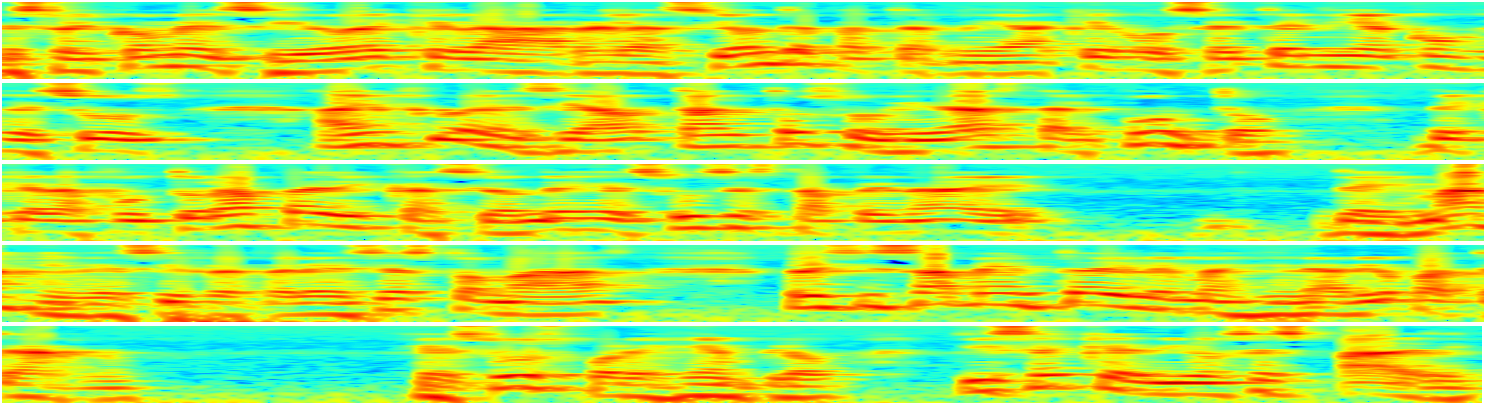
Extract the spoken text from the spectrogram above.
Estoy convencido de que la relación de paternidad que José tenía con Jesús ha influenciado tanto su vida hasta el punto de que la futura predicación de Jesús está plena de de imágenes y referencias tomadas precisamente del imaginario paterno. Jesús, por ejemplo, dice que Dios es Padre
